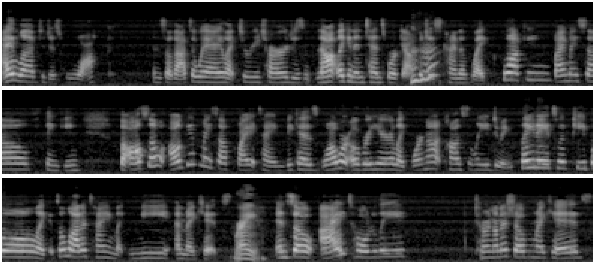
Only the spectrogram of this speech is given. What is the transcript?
I love to just walk. And so that's a way I like to recharge is not like an intense workout, but Mhm. just kind of like walking by myself, thinking. But also, I'll give myself quiet time because while we're over here, like we're not constantly doing play dates with people. Like it's a lot of time, like me and my kids. Right. And so I totally turn on a show for my kids,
